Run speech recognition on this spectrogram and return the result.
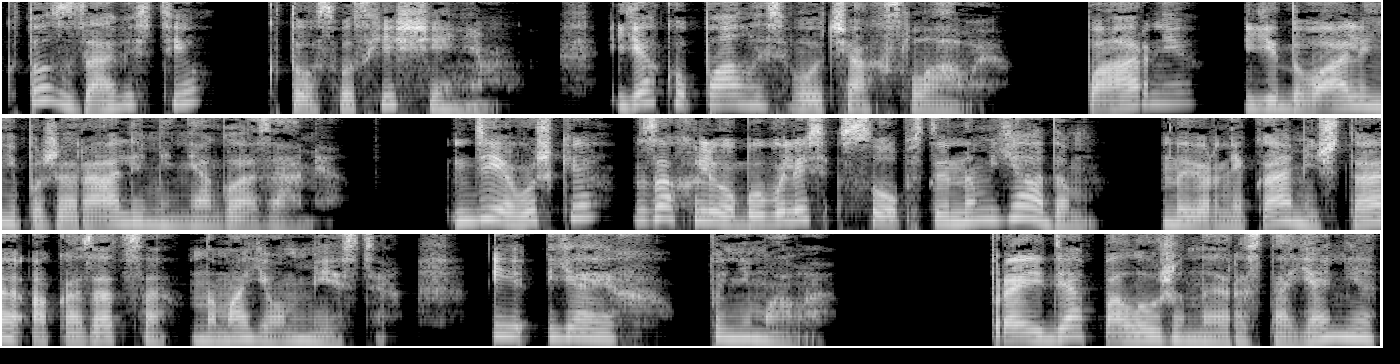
кто с завистью, кто с восхищением. Я купалась в лучах славы. Парни едва ли не пожирали меня глазами. Девушки захлебывались собственным ядом, наверняка мечтая оказаться на моем месте. И я их понимала. Пройдя положенное расстояние,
